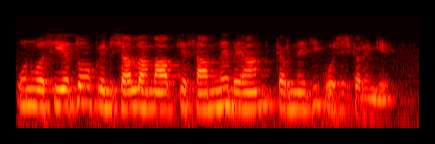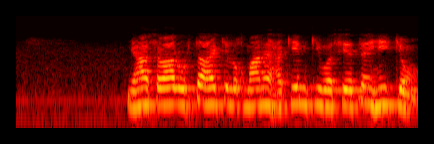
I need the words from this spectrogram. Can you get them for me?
ان وصیتوں کو انشاءاللہ ہم آپ کے سامنے بیان کرنے کی کوشش کریں گے۔ یہاں سوال اٹھتا ہے کہ لقمان حکیم کی وصیتیں ہی کیوں؟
